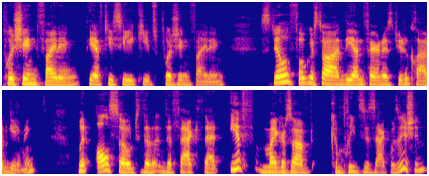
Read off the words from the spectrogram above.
pushing, fighting. The FTC keeps pushing, fighting still focused on the unfairness due to cloud gaming, but also to the, the fact that if Microsoft completes this acquisition,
